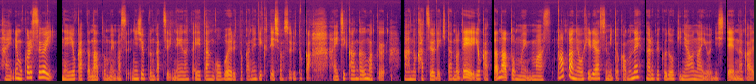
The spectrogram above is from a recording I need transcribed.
はい、でもこれすごいね良かったなと思います。20分がっつりねなんか英単語覚えるとかねディクテーションするとか、はい、時間がうまくあの活用できたので良かったなと思います。あとはねお昼休みとかもねなるべくべく同期に合わないようにしてなんか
